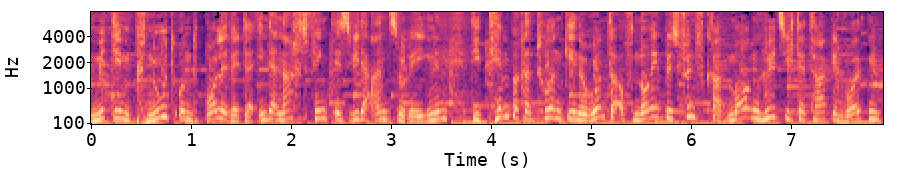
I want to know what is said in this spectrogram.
Mit dem Knut- und Bollewetter. In der Nacht fängt es wieder an zu regnen. Die Temperaturen gehen runter auf 9 bis 5 Grad. Morgen hüllt sich der Tag in Wolken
